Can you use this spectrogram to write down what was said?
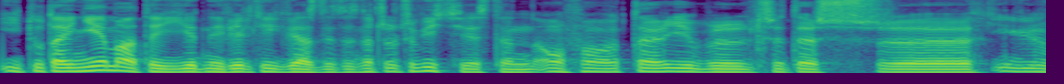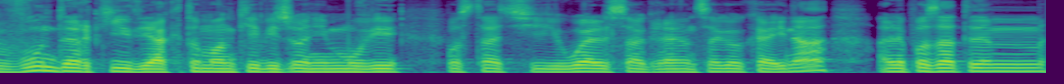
I tutaj nie ma tej jednej wielkiej gwiazdy. To znaczy, oczywiście jest ten enfant terrible, czy też e, wunderkid, jak to Mankiewicz o nim mówi, w postaci Wellsa grającego Keina, ale poza tym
